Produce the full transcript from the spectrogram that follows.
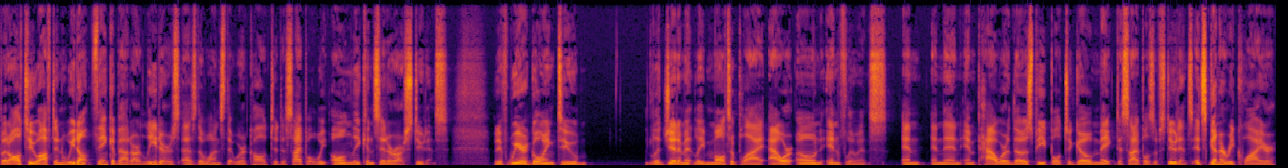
but all too often we don't think about our leaders as the ones that we're called to disciple. We only consider our students. But if we're going to legitimately multiply our own influence and and then empower those people to go make disciples of students, it's going to require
